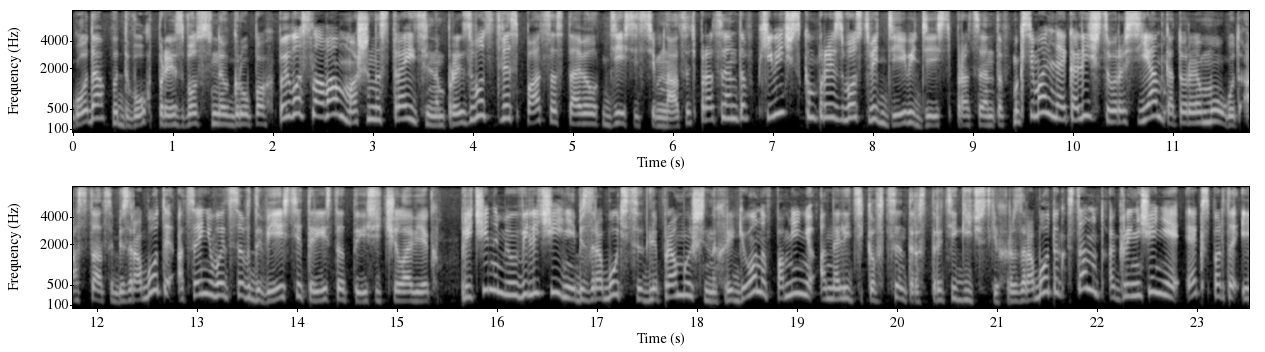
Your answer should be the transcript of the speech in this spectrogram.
года в двух производственных группах. По его словам, в машиностроительном производстве спад составил 10-17%, в химическом производстве 9-10%. Максимальное количество россиян, которые могут остаться без работы, оценивается в 200-300 тысяч человек. Причинами увеличения безработицы для промышленных регионов, по мнению аналитиков Центра стратегических разработок, станут ограничения экспорта и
